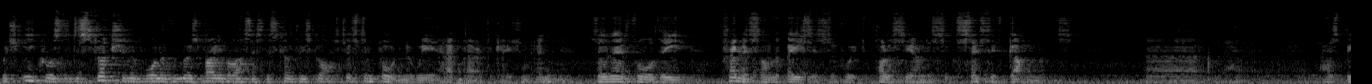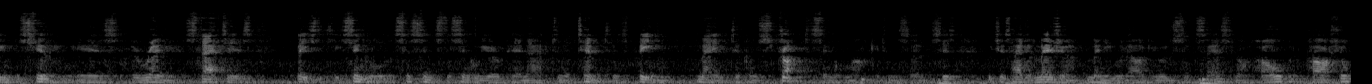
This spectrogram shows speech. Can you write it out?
which equals the destruction of one of the most valuable assets this country's got. It's just important that we have clarification. And so, therefore, the premise on the basis of which policy under successive governments uh, has been pursuing is erroneous. That is, basically, single, since the Single European Act, an attempt has been made to construct a single market in services which has had a measure, many would argue, of success, not whole, but partial.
